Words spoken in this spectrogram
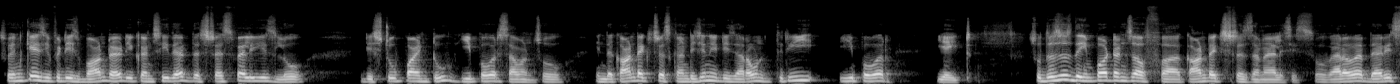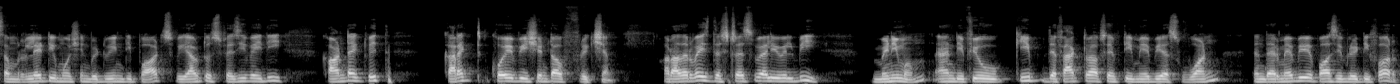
So in case if it is bonded, you can see that the stress value is low. It is 2.2 e power 7. So in the contact stress condition, it is around 3 e power 8. So this is the importance of uh, contact stress analysis. So wherever there is some relative motion between the parts, we have to specify the contact with correct coefficient of friction or otherwise the stress value will be minimum and if you keep the factor of safety maybe as 1 then there may be a possibility for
